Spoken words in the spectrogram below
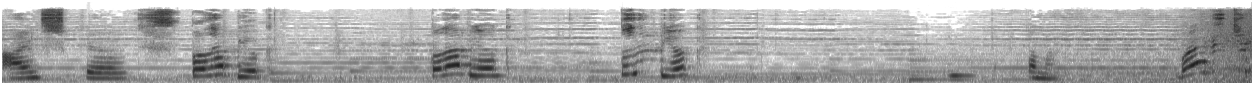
I'm scared. Dolap yok. Dolap yok. Dolap yok. Tamam. Bana bir şey.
